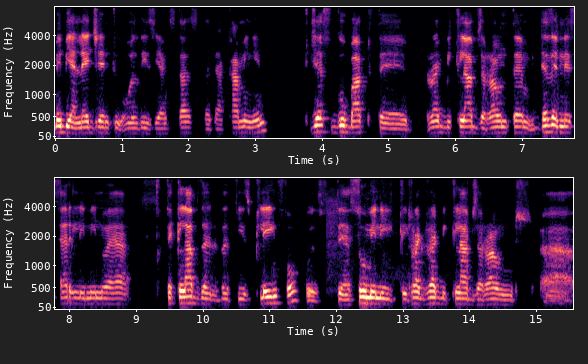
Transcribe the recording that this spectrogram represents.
maybe a legend to all these youngsters that are coming in to just go back to the rugby clubs around them. It doesn't necessarily mean where the club that, that he's playing for, because there are so many rugby clubs around. Uh,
